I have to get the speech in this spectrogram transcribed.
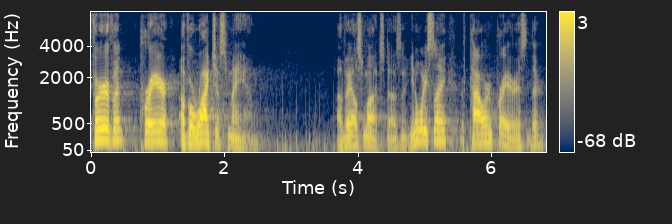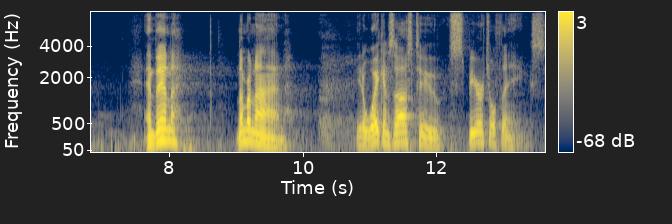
fervent prayer of a righteous man avails much, doesn't it? You know what he's saying? There's power in prayer, isn't there? And then number 9, it awakens us to spiritual things.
